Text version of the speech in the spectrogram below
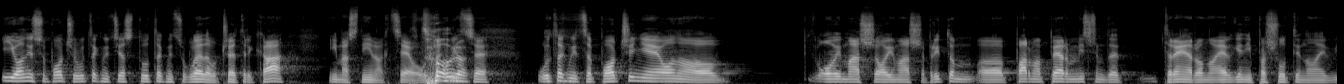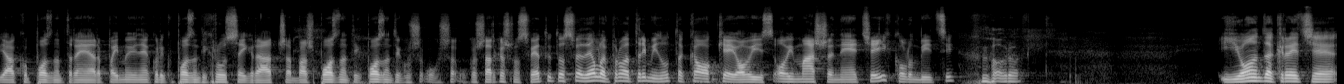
i oni su počeli utakmicu, ja sam tu utakmicu gledao u 4K, ima snimak ceo utakmice. Utakmica počinje, ono, ovi maša, ovi maša. Pritom, uh, Parma Per, mislim da je trener, ono, Evgeni Pašutin, onaj jako poznat trener, pa imaju nekoliko poznatih Rusa igrača, baš poznatih, poznatih u, u, u košarkaškom svetu i to sve deluje prva tri minuta kao, ok, ovi, ovi maše neće ih, Kolumbici, Dobro. I onda kreće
